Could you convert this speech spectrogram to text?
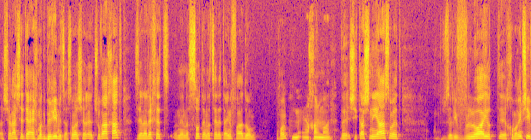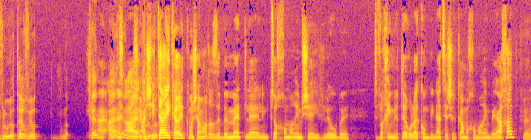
השאלה שהייתה איך מגבירים את זה. זאת אומרת, תשובה אחת זה ללכת, לנסות לנצל את האינפרה אדום, נכון? נכון מאוד. ושיטה שנייה, זאת אומרת, זה לבלוע יותר, חומרים שיבלעו יותר ויותר, כן? בעצם, שיבלעו השיטה יותר? העיקרית, כמו שאמרת, זה באמת למצוא חומרים שיבלעו בטווחים יותר, אולי קומבינציה של כמה חומרים ביחד. כן,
